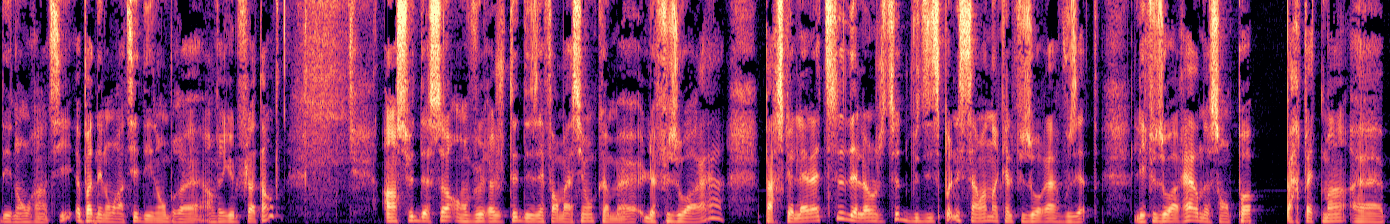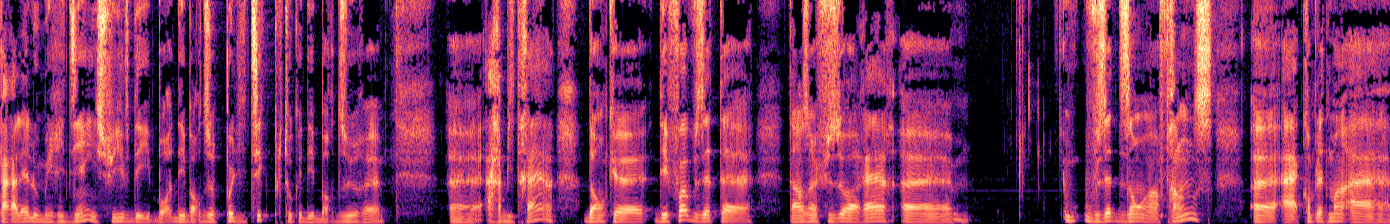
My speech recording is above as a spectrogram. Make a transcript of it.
des nombres entiers. pas des nombres entiers, des nombres en virgule flottante. Ensuite de ça, on veut rajouter des informations comme le fuseau horaire, parce que la latitude et la longitude vous disent pas nécessairement dans quel fuseau horaire vous êtes. Les fuseaux horaires ne sont pas parfaitement parallèles au méridien, ils suivent des, des bordures politiques plutôt que des bordures euh, arbitraire. Donc, euh, des fois, vous êtes euh, dans un fuseau horaire vous êtes, disons, en France, euh, à, complètement à,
